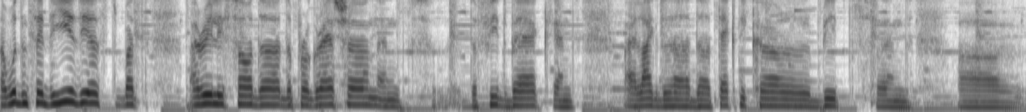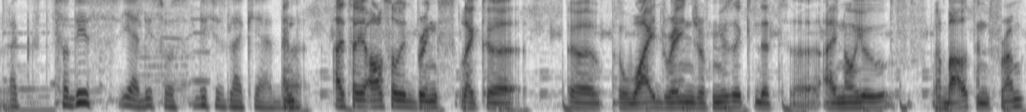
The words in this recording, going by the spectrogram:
I wouldn't say the easiest, but I really saw the the progression and the feedback, and I liked the the technical bits and. Uh, like so this yeah this was this is like yeah the, And I say also it brings like a, a, a wide range of music that uh, I know you f- about and from.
